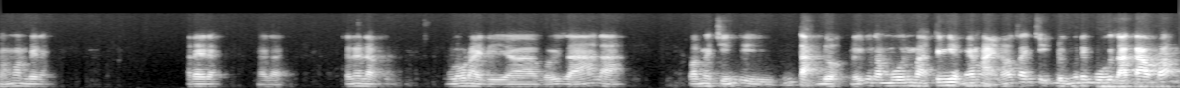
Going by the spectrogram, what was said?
từ âm bên này. Ở đây đây đây, đây. cho nên là lô này thì à, với giá là 39 thì cũng tạm được. Nếu chúng ta mua nhưng mà kinh nghiệm em Hải nó các anh chị đừng có nên mua cái giá cao quá.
